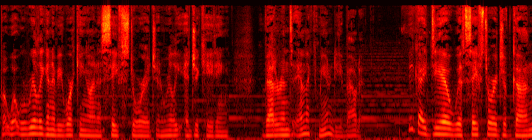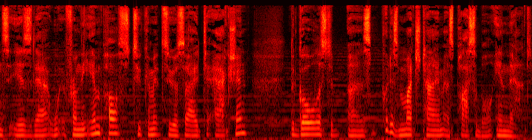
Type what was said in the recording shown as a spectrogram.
But what we're really going to be working on is safe storage and really educating veterans and the community about it. The big idea with safe storage of guns is that from the impulse to commit suicide to action, the goal is to uh, put as much time as possible in that.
